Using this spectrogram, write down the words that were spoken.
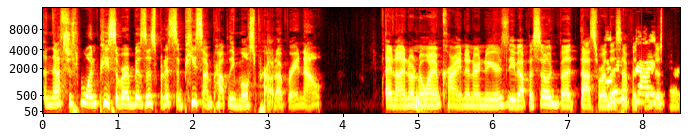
And that's just one piece of our business but it's the piece i'm probably most proud of right now and i don't know why i'm crying in our new year's eve episode but that's where this I'm episode crying. just started.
